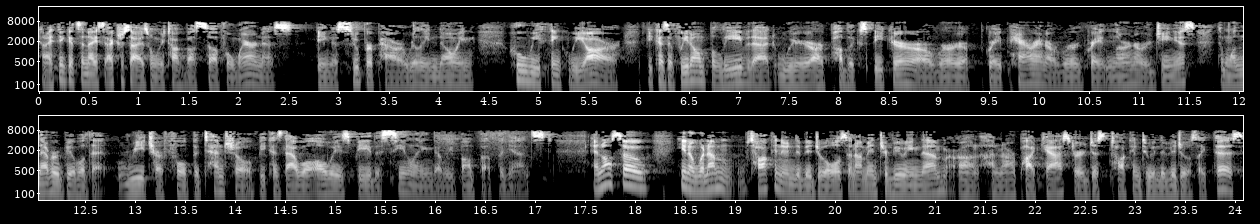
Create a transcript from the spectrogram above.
And I think it's a nice exercise when we talk about self-awareness being a superpower, really knowing who we think we are. Because if we don't believe that we're a public speaker or we're a great parent or we're a great learner or genius, then we'll never be able to reach our full potential because that will always be the ceiling that we bump up against. And also, you know, when I'm talking to individuals and I'm interviewing them on, on our podcast or just talking to individuals like this,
